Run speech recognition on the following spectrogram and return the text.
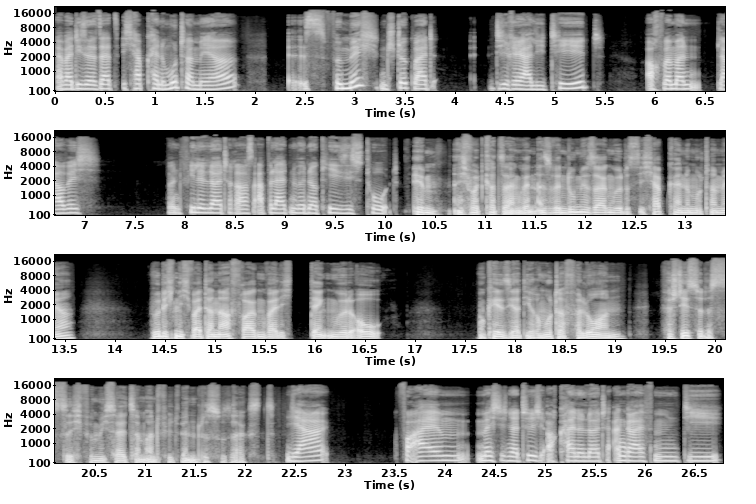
Aber dieser Satz, ich habe keine Mutter mehr, ist für mich ein Stück weit die Realität, auch wenn man, glaube ich, wenn viele Leute daraus ableiten würden, okay, sie ist tot. Eben, ich wollte gerade sagen, wenn, also wenn du mir sagen würdest, ich habe keine Mutter mehr, würde ich nicht weiter nachfragen, weil ich denken würde, oh, okay, sie hat ihre Mutter verloren. Verstehst du, dass es sich für mich seltsam anfühlt, wenn du das so sagst? Ja, vor allem möchte ich natürlich auch keine Leute angreifen, die,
